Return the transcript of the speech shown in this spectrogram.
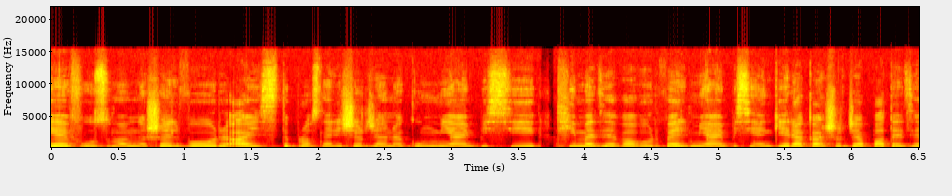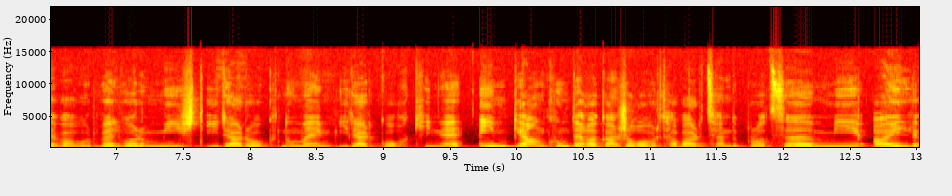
եւ ուզում եմ նշել, որ այս դպրոցների շրջանակում մի այնպիսի թիմ է ձևավորվել, մի այնպիսի ընկերական շրջապատ է ձևավորվել, որը միշտ իրար օգնում է, իրար կողքին է։ Իմ կյանքում տեղական ժողովրդավարության դպրոցը մի այլ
